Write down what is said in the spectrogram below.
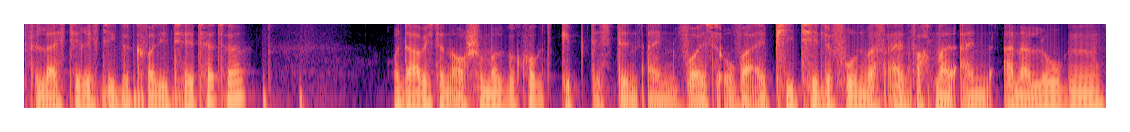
vielleicht die richtige Qualität hätte. Und da habe ich dann auch schon mal geguckt, gibt es denn ein Voice-over-IP-Telefon, was einfach mal einen analogen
